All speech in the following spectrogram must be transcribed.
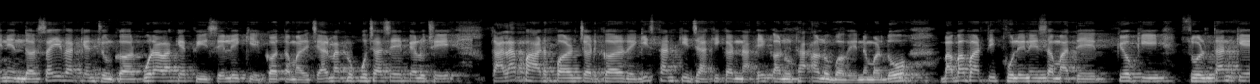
એની અંદર સહી વાક્ય ચૂનકર પૂરા વાક્ય ફી સે લીખીએ ક તમારે ચાર માર્કનું પૂછાશે પહેલું છે काला पहाड़ पर चढ़कर रेगिस्तान की झांकी करना एक अनूठा अनुभव है नंबर दो बाबा भारती फूले नहीं समाते क्योंकि सुल्तान के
